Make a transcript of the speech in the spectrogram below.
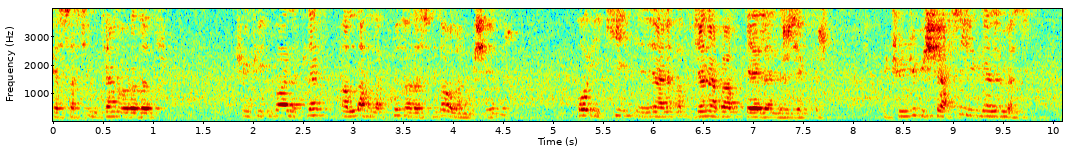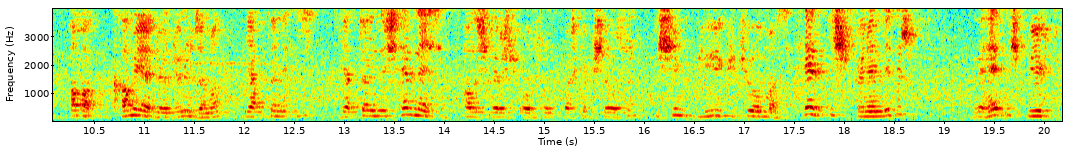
esas imtihan oradadır. Çünkü ibadetler Allah'la kul arasında olan bir şeydir. O iki yani Cenab-ı Hak değerlendirecektir. Üçüncü bir şahsı ilgilendirmez. Ama kamuya döndüğünüz zaman yaptığınız yaptığınız iş her neyse, alışveriş olsun, başka bir şey olsun, işin büyüğü küçüğü olmaz. Her iş önemlidir ve her iş büyüktür.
